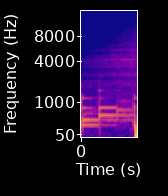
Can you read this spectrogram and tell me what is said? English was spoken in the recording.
Bye.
